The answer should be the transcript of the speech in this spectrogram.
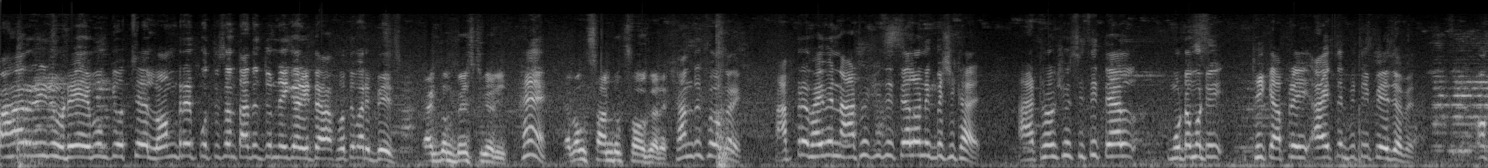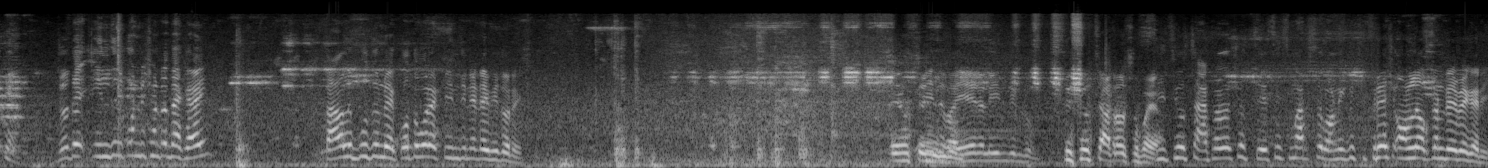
পাহাড়ি রোডে এবং কি হচ্ছে লং ড্রাইভ করতে চান তাদের জন্য এই গাড়িটা হতে পারে বেস্ট একদম বেস্ট গাড়ি। হ্যাঁ। এবং সানরূপ সহকারে। শান্ত সহকারে। আপনার ভাইবেন আঠারোশো সিসি তেল অনেক বেশি খায়। আঠারোশো সিসি তেল মোটামুটি ঠিক আপনি আয়তের ভিতরে পেয়ে যাবেন। ওকে যদি ইঞ্জিন কন্ডিশনটা দেখাই তাহলে বুঝুন ভাই কত বড় একটা ইঞ্জিন এটার ভিতরে। অনেক বেশি ফ্রেশ অনলি অপশন গাড়ি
